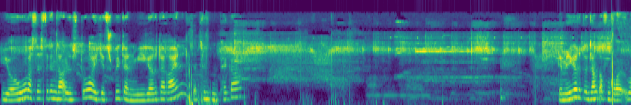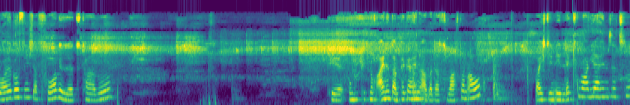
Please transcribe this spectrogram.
Jo, was lässt er denn da alles durch? Jetzt spielt er einen Mega-Ritter rein. Ich setze hinten Packer. Der Mega-Ritter jumpt auf den Royal Ghost, den ich davor gesetzt habe. Okay, Funky kriegt noch einen hinterm Packer hin, aber das war's dann auch. Weil ich den Elektromagier hinsetze.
